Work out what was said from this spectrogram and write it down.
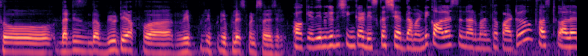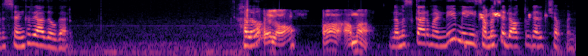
So that is the beauty of replacement surgery okay దీని గురించి ఇంకా డిస్కస్ చేద్దామండి. కాలర్స్ ఉన్నారు మనతో పాటు. ఫస్ట్ కాలర్ శంకర్ యాదవ్ గారు. హలో హలో ఆ, అమ్మా. నమస్కారం అండి. మీ సమస్య డాక్టర్ గారికి చెప్పండి.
